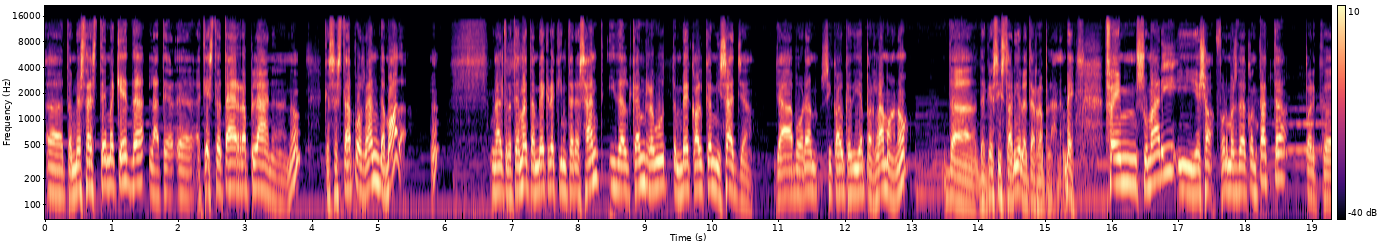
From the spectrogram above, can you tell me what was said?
eh, també està el tema aquest de la ter eh, aquesta terra plana, no? que s'està posant de moda. Eh? Un altre tema també crec interessant i del que hem rebut també qualque missatge. Ja veurem si qualque dia parlam o no de- d'aquesta història de la Terra plana. Bé, fem sumari i això, formes de contacte perquè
